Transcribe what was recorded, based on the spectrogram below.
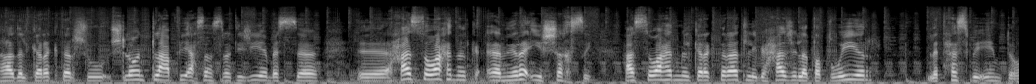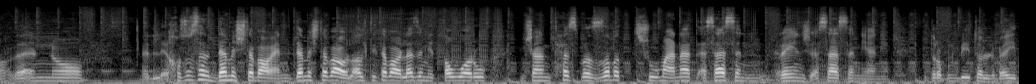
هذا ال character شو شلون تلعب فيه أحسن استراتيجية بس آه، آه، حاسه واحد من يعني رأيي الشخصي حاسه واحد من ال character ات اللي بحاجة لتطوير لتحس بقيمته لأنه خصوصا ال damage تبعه يعني ال damage تبعه وال ulti تبعه لازم يتطوروا مشان تحس بالضبط شو معنات أساسا range أساسا يعني بضرب من بيئته البعيد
